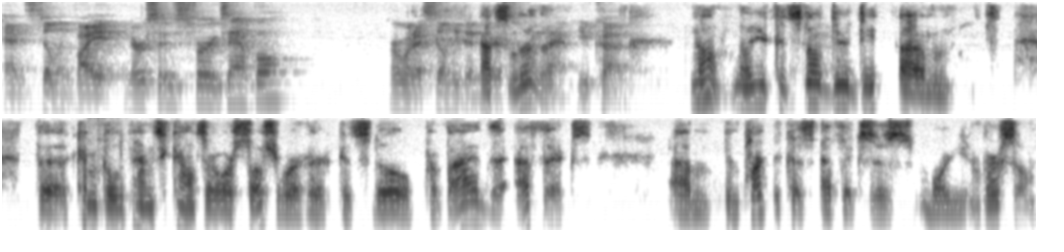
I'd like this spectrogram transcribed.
and still invite nurses, for example? Or would I still need a nurse? Absolutely, you could. No, no, you could still do deep. Um, the chemical dependency counselor or social worker could still provide the ethics, um, in part because ethics is more universal,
